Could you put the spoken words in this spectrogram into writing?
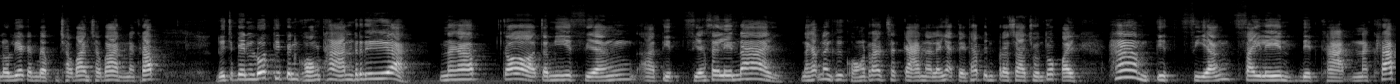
เราเรียกกันแบบชาวบ้านชาวบ้านนะครับ รือจะเป็นรถที่เป็นของฐานเรือนะครับ ก็จะมีเสียงติดเสียงไซเรนได้นะครับ นั่นคือของราชการอะไรเงี้ยแต่ถ้าเป็นประชาชนทั่วไป ห้ามติดเสียงไซเรนเด็ดขาดนะครับ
